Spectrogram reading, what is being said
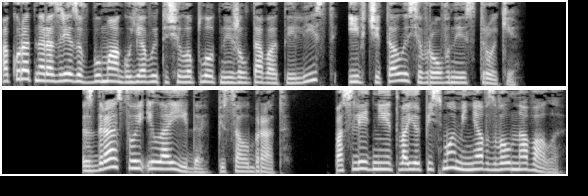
Аккуратно разрезав бумагу, я вытащила плотный желтоватый лист и вчиталась в ровные строки. «Здравствуй, Илаида», — писал брат. «Последнее твое письмо меня взволновало.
